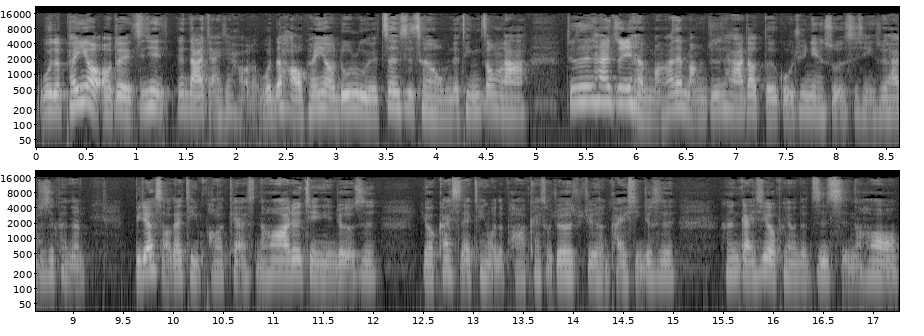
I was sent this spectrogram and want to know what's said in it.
我的朋友哦，对，之前跟大家讲一下好了，我的好朋友露露也正式成为我们的听众啦。就是他最近很忙，他在忙就是他到德国去念书的事情，所以他就是可能比较少在听 podcast，然后他就前几天就是有开始在听我的 podcast，我就觉得很开心，就是很感谢我朋友的支持，然后。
